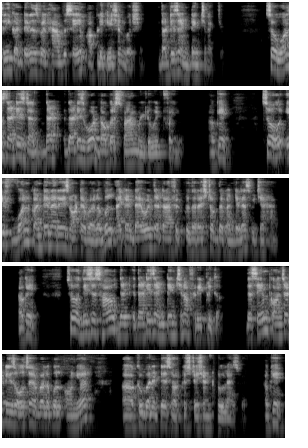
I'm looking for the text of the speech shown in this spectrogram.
three containers will have the same application version. That is the intention actually. So once that is done that that is what docker swarm will do it for you okay so if one container is not available i can divert the traffic to the rest of the containers which i have. Okay? So this is how that that is the intention of replica. The same concept is also available on your uh, kubernetes orchestration tool as well. Okay?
